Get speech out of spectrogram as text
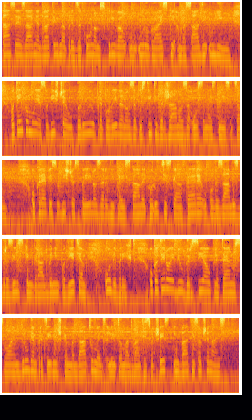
Ta se je zadnja dva tedna pred zakonom skrival v urugvajski ambasadi v Limi, potem ko mu je sodišče v Peruju prepovedalo zapustiti državo za 18 mesecev. Ukrep je sodišče sprejelo zaradi preiskave korupcijske afere v povezavi z brazilskim gradbenim podjetjem Odebrecht, v katero je bil Garcia upleten v svojem drugem predsedniškem mandatu med letoma 2006 in 2011.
